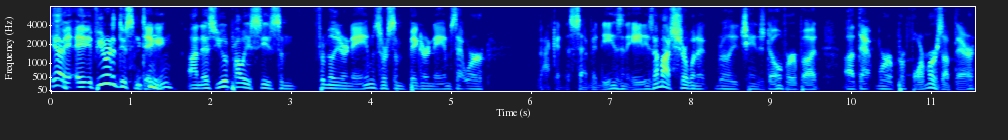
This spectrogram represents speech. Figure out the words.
yeah, I mean, if you were to do some digging on this, you would probably see some familiar names or some bigger names that were back in the 70s and 80s. I'm not sure when it really changed over, but uh, that were performers up there.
